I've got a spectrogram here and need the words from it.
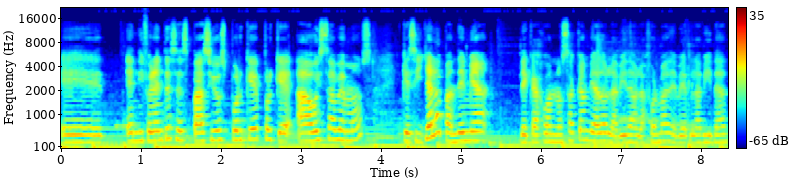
eh, en diferentes espacios. ¿Por qué? Porque hoy sabemos que si ya la pandemia de cajón nos ha cambiado la vida o la forma de ver la vida,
